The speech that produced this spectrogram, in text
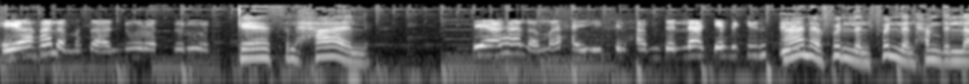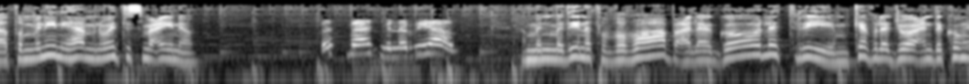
يا هلا مساء النور والسرور. كيف الحال؟ يا هلا الله يحييك الحمد لله. كيفك أنت؟ أنا فل الفل الحمد لله. طمنيني ها من وين تسمعينا؟ بس مات من الرياض. من مدينة الضباب على قولة ريم. كيف الأجواء عندكم؟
